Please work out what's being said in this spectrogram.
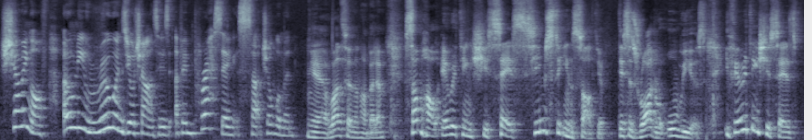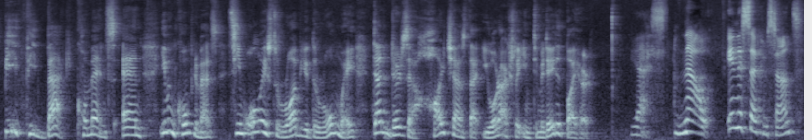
showing off only ruins your chances of impressing such a woman. Yeah, well said, Annabella. Somehow everything she says seems to insult you. This is rather obvious. If everything she says, be it feedback, comments, and even compliments, seem always to rub you the wrong way, then there's a high chance that you are actually intimidated by her. Yes. Now, in this circumstance,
